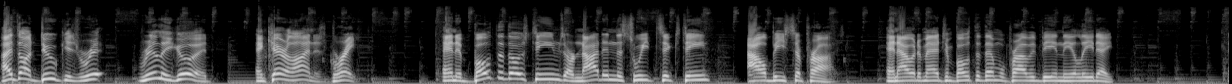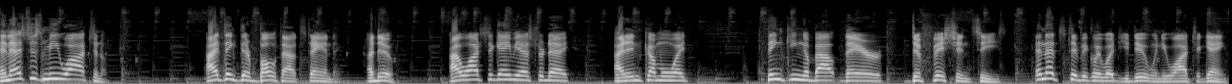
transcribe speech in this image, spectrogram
I thought Duke is re really good and Carolina's great. And if both of those teams are not in the Sweet 16, I'll be surprised. And I would imagine both of them will probably be in the Elite Eight. And that's just me watching them. I think they're both outstanding. I do. I watched the game yesterday. I didn't come away thinking about their deficiencies. And that's typically what you do when you watch a game.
